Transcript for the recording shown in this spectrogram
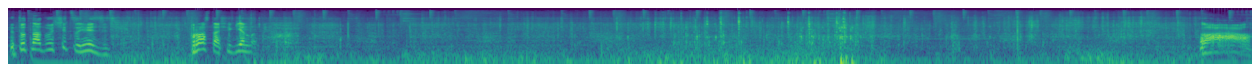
И тут надо учиться ездить. Просто офигенно. А!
